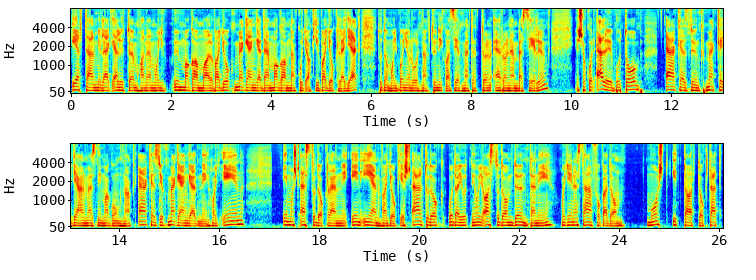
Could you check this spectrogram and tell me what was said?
értelmileg elütöm, hanem hogy önmagammal vagyok, megengedem magamnak, hogy aki vagyok, legyek. Tudom, hogy bonyolultnak tűnik azért, mert ettől, erről nem beszélünk, és akkor előbb-utóbb elkezdünk megkegyelmezni magunknak, elkezdjük megengedni, hogy én én most ezt tudok lenni, én ilyen vagyok, és el tudok oda jutni, hogy azt tudom dönteni, hogy én ezt elfogadom. Most itt tartok, tehát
